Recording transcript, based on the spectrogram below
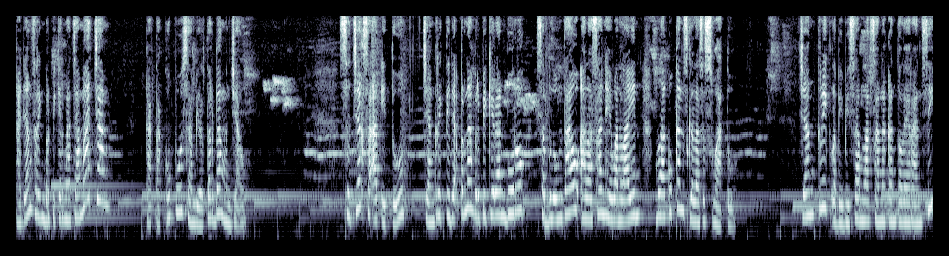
kadang sering berpikir macam-macam, kata kupu sambil terbang menjauh. Sejak saat itu, Jangkrik tidak pernah berpikiran buruk sebelum tahu alasan hewan lain melakukan segala sesuatu. Jangkrik lebih bisa melaksanakan toleransi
